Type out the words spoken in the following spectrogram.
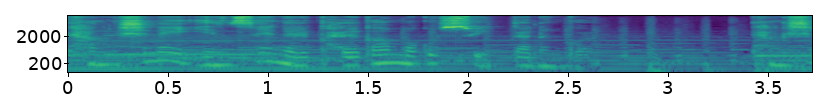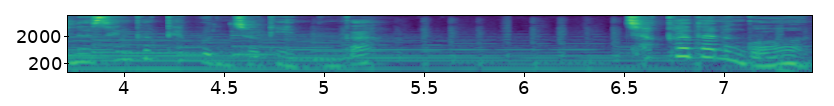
당신의 인생을 갉아먹을 수 있다는 걸 당신은 생각해 본 적이 있는가? 착하다는 건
